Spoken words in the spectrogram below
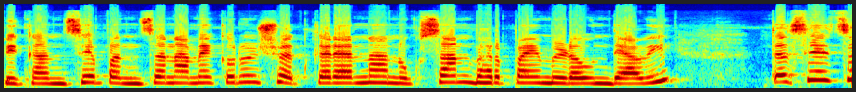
पिकांचे पंचनामे करून शेतकऱ्यांना नुकसान भरपाई मिळवून द्यावी. तसेच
